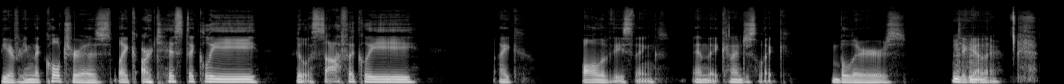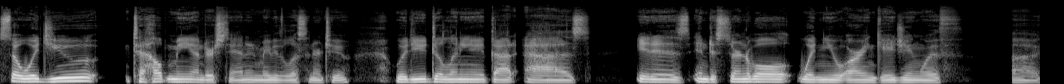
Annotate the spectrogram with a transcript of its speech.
be everything that culture is like artistically philosophically like all of these things and it kind of just like blurs together So would you, to help me understand, and maybe the listener too, would you delineate that as it is indiscernible when you are engaging with uh,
